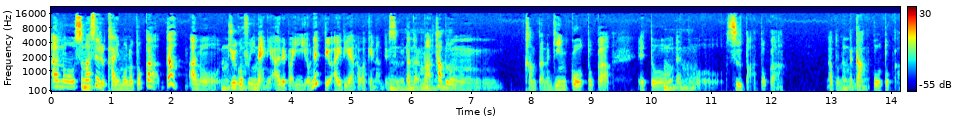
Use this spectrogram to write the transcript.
あの済ませる買い物とかが、あのうん。15分以内にあればいいよねっていうアイデアなわけなんですうんよだからまあ多分簡単な銀行とか、えっとうんうん。えっと、スーパーとかあとなんだうんうん学校とか。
